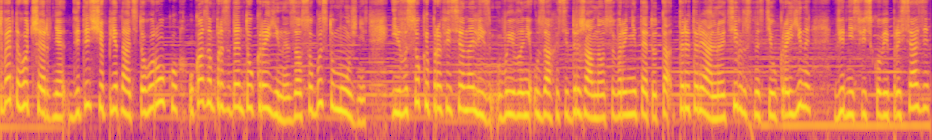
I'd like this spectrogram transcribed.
4 червня 2015 року указом президента України за особисту мужність і високий професіоналізм, виявлені у захисті державного суверенітету та територіальної цілісності України, вірність військовій присязі,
